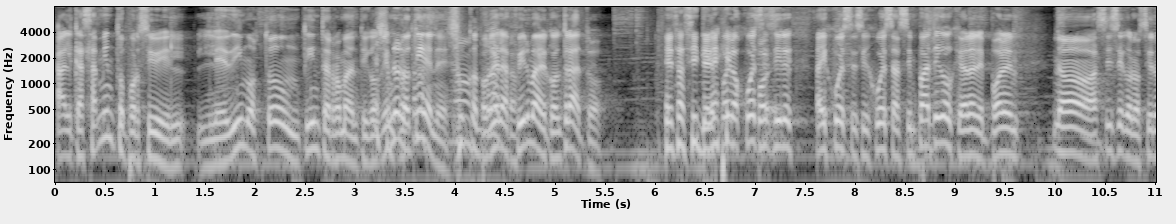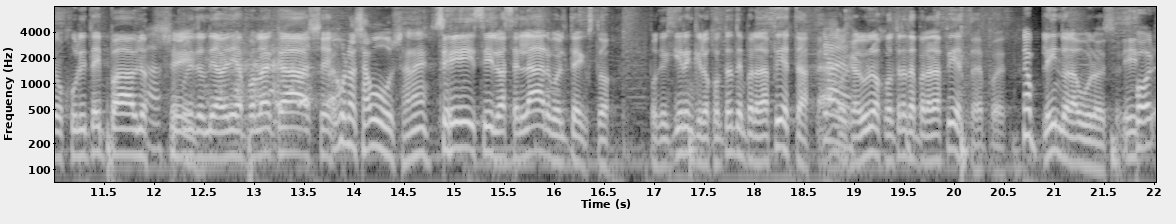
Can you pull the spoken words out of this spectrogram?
al casamiento por civil le dimos todo un tinte romántico Es que un no lo tiene. Porque es la firma del contrato. Es así, Y tenés después que los jueces, le- hay jueces y juezas simpáticos que ahora le ponen, no, así se conocieron Julita y Pablo. Ah. Sí. Julita un día venía por la calle. Algunos abusan, ¿eh? Sí, sí, lo hacen largo el texto. Porque quieren que los contraten para la fiesta. Claro. Porque algunos los contratan para la fiesta después. No. Lindo laburo ese. Por,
